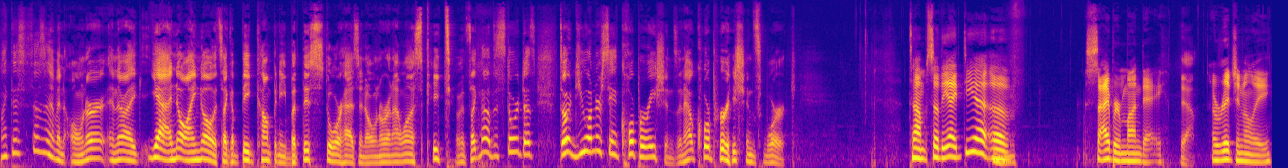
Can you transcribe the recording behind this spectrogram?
Like this doesn't have an owner. And they're like yeah i know i know. It's like a big company but this store has an owner and i want to speak to him. It's like no the store does don't do you understand corporations and how corporations work? Tom, so the idea Mm-hmm. of Cyber Monday yeah. originally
